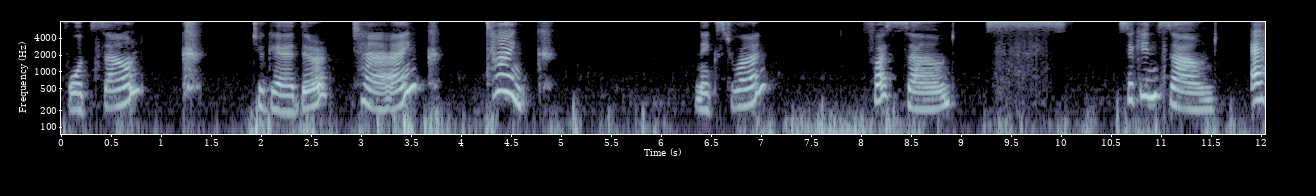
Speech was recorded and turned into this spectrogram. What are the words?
fourth sound k, together tank, tank. Next one, First sound s. Second sound eh.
